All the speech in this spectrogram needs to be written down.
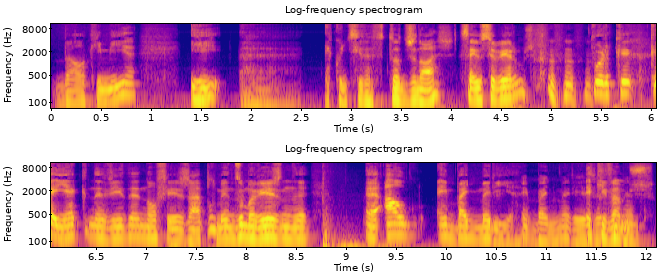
da alquimia e uh, é conhecida de todos nós, sem o sabermos, porque quem é que na vida não fez já pelo menos uma vez uh, algo em banho-maria. Em banho-maria, Aqui vamos.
